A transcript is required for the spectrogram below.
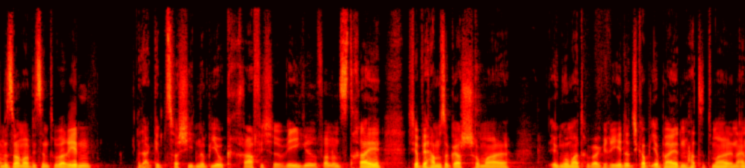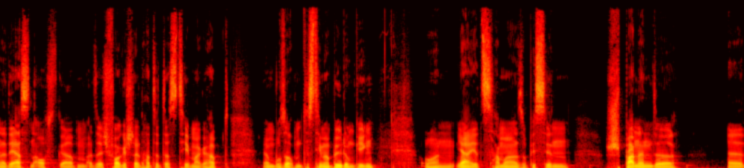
müssen wir mal ein bisschen drüber reden. Da gibt es verschiedene biografische Wege von uns drei. Ich glaube, wir haben sogar schon mal irgendwo mal drüber geredet. Ich glaube, ihr beiden hattet mal in einer der ersten Ausgaben, als ihr euch vorgestellt hattet, das Thema gehabt, ähm, wo es auch um das Thema Bildung ging. Und ja, jetzt haben wir so ein bisschen spannende äh,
